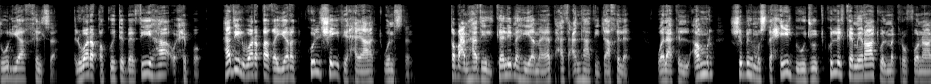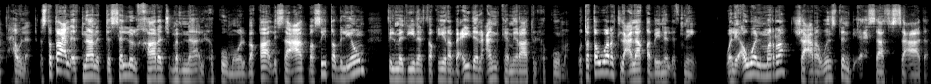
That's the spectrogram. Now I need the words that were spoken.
جوليا خلسة. الورقة كتب فيها أحبك. هذه الورقة غيرت كل شيء في حياة وينستون. طبعا هذه الكلمة هي ما يبحث عنها في داخله ولكن الأمر شبه مستحيل بوجود كل الكاميرات والميكروفونات حوله. استطاع الاثنان التسلل خارج مبنى الحكومة والبقاء لساعات بسيطة باليوم في المدينة الفقيرة بعيدا عن كاميرات الحكومة. وتطورت العلاقة بين الاثنين ولأول مرة شعر وينستون بإحساس السعادة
